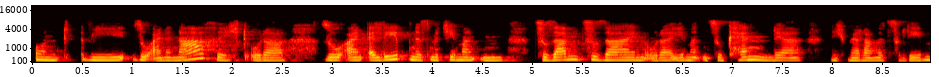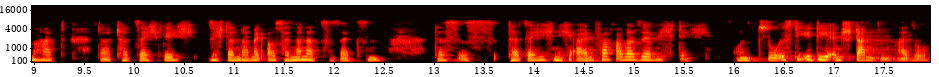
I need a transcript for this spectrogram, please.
Und wie so eine Nachricht oder so ein Erlebnis mit jemandem zusammen zu sein oder jemanden zu kennen, der nicht mehr lange zu leben hat, da tatsächlich sich dann damit auseinanderzusetzen. Das ist tatsächlich nicht einfach, aber sehr wichtig. Und so ist die Idee entstanden. Also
